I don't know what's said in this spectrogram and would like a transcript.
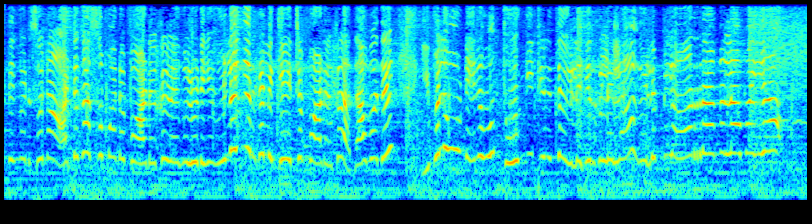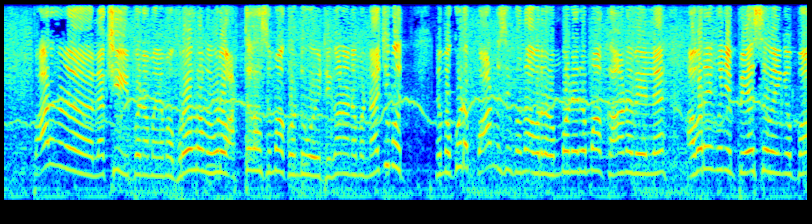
பாத்தீங்கன்னு சொன்னா அட்டகாசமான பாடல்கள் எங்களுடைய இளைஞர்களுக்கு ஏற்ற பாடல்கள். அதாவது இவ்வளவு நேரமும் தூங்கிட்டு இருந்த இளைஞர்கள் எல்லாம் எழுப்பி ஆடுறாங்களாம் ஐயா. பாருங்க லக்ஷி இப்ப நம்ம நம்ம ப்ரோக்ராம் எவ்வளவு அட்டகாசமா கொண்டு போயிட்டு இருக்கோம் நம்ம நஜ்முத் நம்ம கூட பார்ட்னர்ஷிப் வந்து அவரை ரொம்ப நேரமா காணவே இல்லை. அவரையும் கொஞ்சம் பேச வைங்கப்பா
